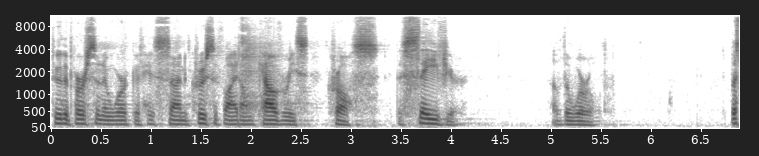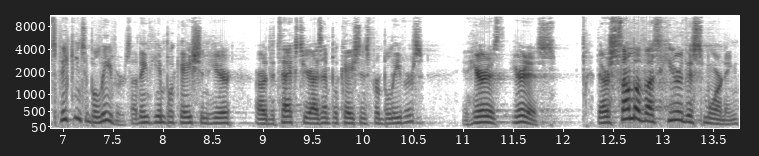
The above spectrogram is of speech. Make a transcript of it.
through the person and work of his Son, crucified on Calvary's cross, the Savior of the world. But speaking to believers, I think the implication here, or the text here has implications for believers. And here, is, here it is. There are some of us here this morning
